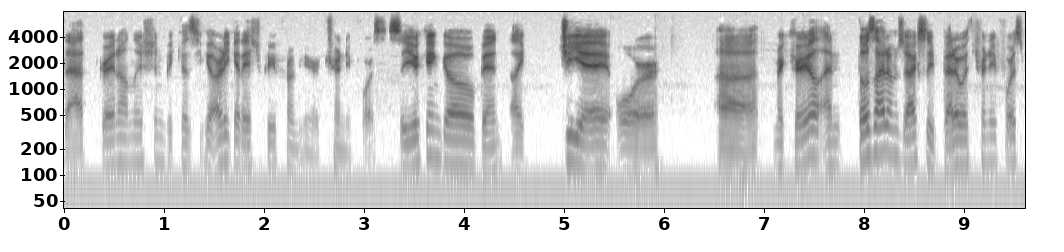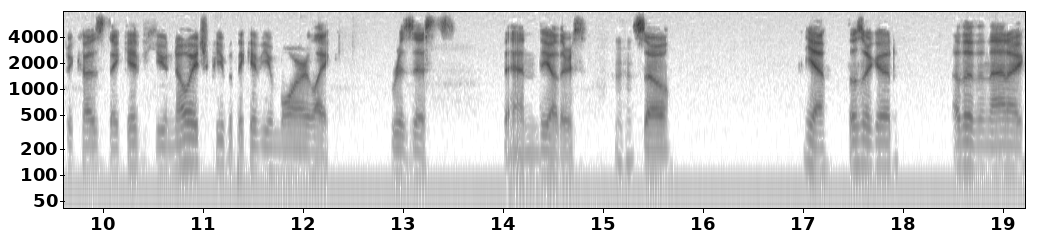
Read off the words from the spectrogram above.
that great on Lucian because you already get HP from your Trinity Force, so you can go ban like GA or uh, Mercurial, and those items are actually better with Trinity Force because they give you no HP, but they give you more like resists than the others. Mhm. So yeah, those are good. Other than that, I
